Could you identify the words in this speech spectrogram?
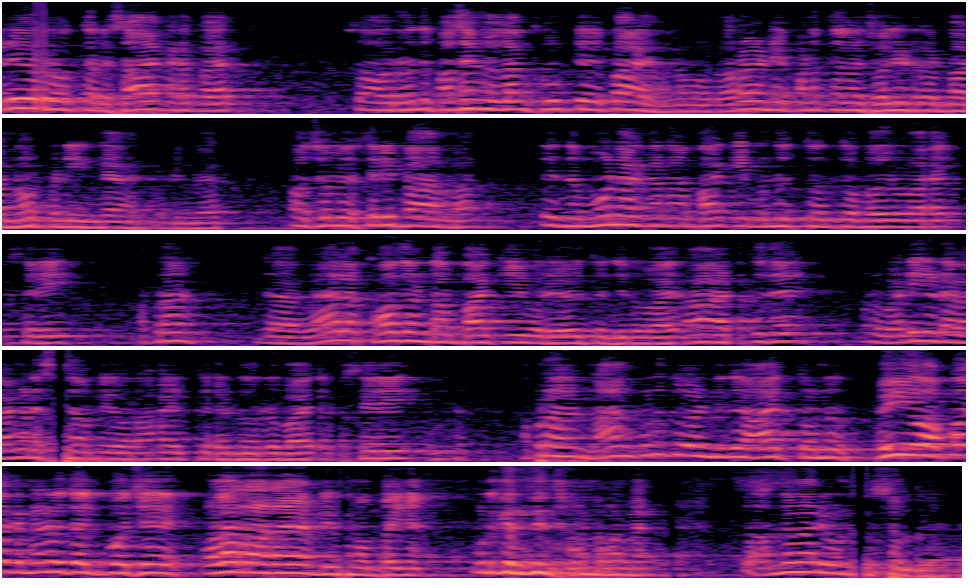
பெரியவர் ஒருத்தர் சாக கிடப்பார். ஸோ அவர் வந்து பசங்க எல்லாம் கூப்பிட்டுப்பா நம்ம வர வேண்டிய பணத்தெல்லாம் சொல்லிடுறப்பா நோட் பண்ணிக்கங்க அப்படின்னார் அவர் சொல்லுவார் சரிப்பா ஆமா இந்த மூணாக்கானா பாக்கி முந்நூற்றி தொண்ணூத்தொம்பது ரூபாய் சரி. அப்புறம் இந்த வேலை கோதண்டம் பாக்கி ஒரு எழுபத்தஞ்சு ரூபாய். ஆ அடுத்தது அப்புறம் வடிகடை வெங்கடசாமி ஒரு ஆயிரத்தி எழுநூறு ரூபாய். சரி அப்புறம் நான் கொடுக்க வேண்டியது ஆயிரத்தி தொண்ணூறு. ஐயோ அப்பாவுக்கு நினைவு தச்சு போச்சு. வளர்றாரு அப்படின்னு பையன் கொடுக்கறது சொன்னவங்க. ஸோ அந்த மாதிரி ஒன்று சொல்லுவார்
